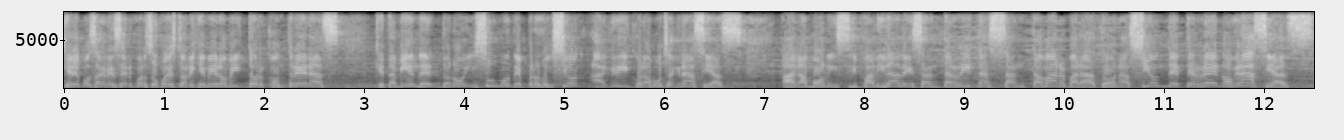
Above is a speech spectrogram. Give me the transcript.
Queremos agradecer, por supuesto, al ingeniero Víctor Contreras, que también donó insumos de producción agrícola. Muchas gracias. A la Municipalidad de Santa Rita, Santa Bárbara, donación de terreno. Gracias.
